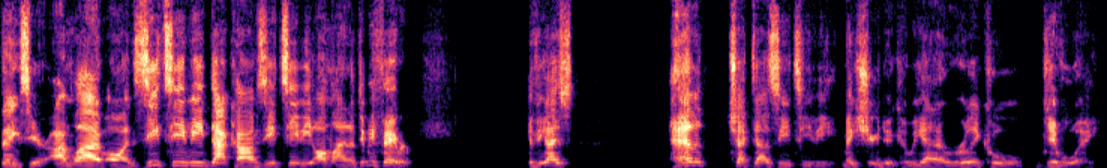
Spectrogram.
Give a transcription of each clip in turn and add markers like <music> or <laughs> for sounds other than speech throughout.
things here. I'm live on ztv.com, ZTV online. Now, do me a favor. If you guys haven't checked out ZTV, make sure you do because we got a really cool giveaway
